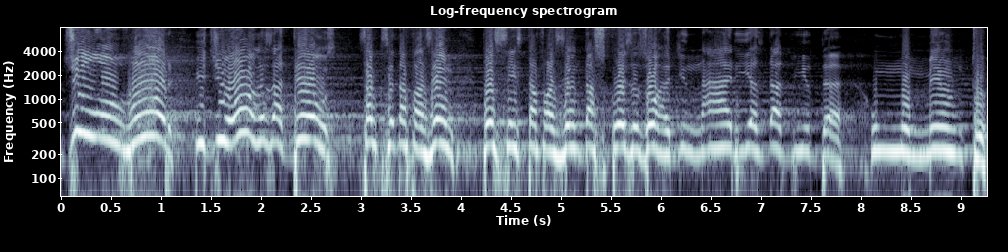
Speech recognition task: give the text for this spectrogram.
de louvor e de honras a Deus, sabe o que você está fazendo? Você está fazendo das coisas ordinárias da vida um momento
